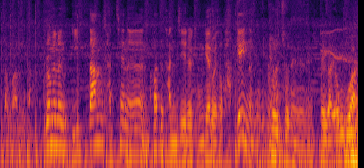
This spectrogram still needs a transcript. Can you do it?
됐다고 합니다. 그러면은 이 땅 자체는 아파트 단지를 경계로 해서 밖에 있는 거군요. 그렇죠, 네네네. 저희가 연구한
